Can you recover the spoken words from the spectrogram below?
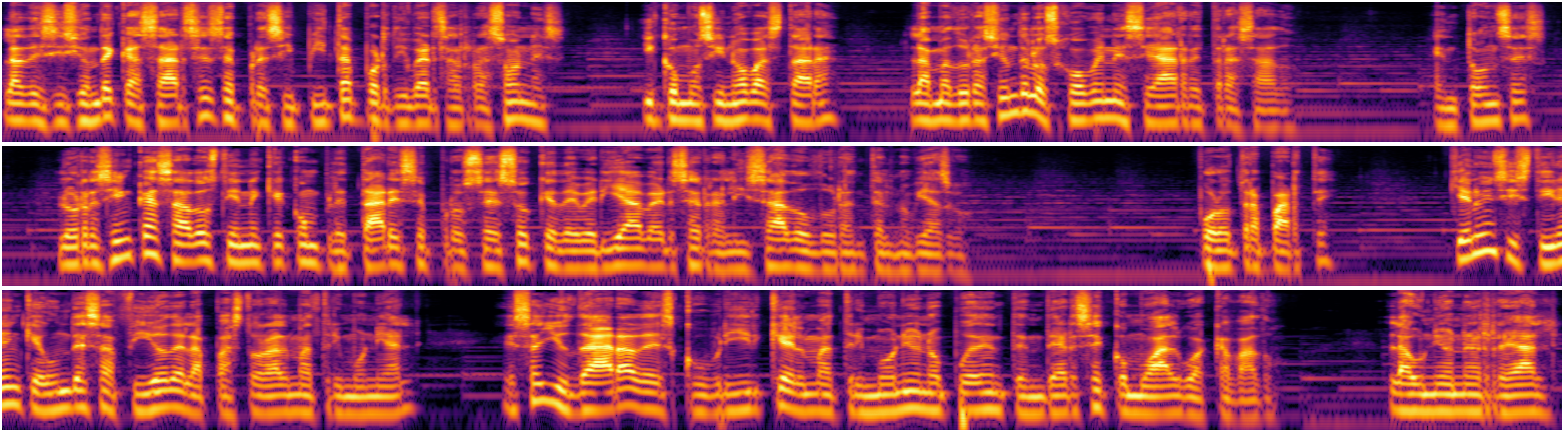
La decisión de casarse se precipita por diversas razones, y como si no bastara, la maduración de los jóvenes se ha retrasado. Entonces, los recién casados tienen que completar ese proceso que debería haberse realizado durante el noviazgo. Por otra parte, quiero insistir en que un desafío de la pastoral matrimonial es ayudar a descubrir que el matrimonio no puede entenderse como algo acabado. La unión es real,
